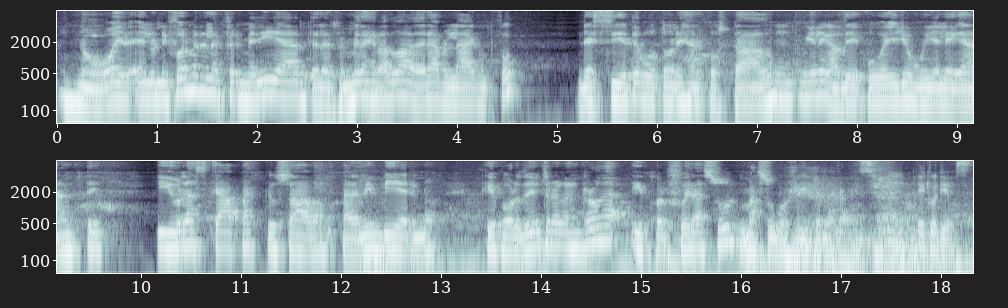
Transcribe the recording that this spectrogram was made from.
No, el, el uniforme de la enfermería antes, la enfermera graduada era blanco, de siete botones al costado, muy elegante. de cuello muy elegante y unas capas que usaban para el invierno que por dentro eran rojas y por fuera azul más su gorrito en la cabeza. Qué curioso.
